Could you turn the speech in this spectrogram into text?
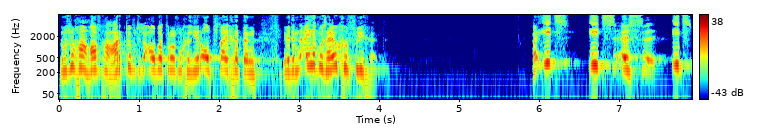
En ons moes gaan half gehardloop soos albatros om geleer opstyg het en jy weet uiteindelik moes hy ook gevlieg het. Maar iets iets is iets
